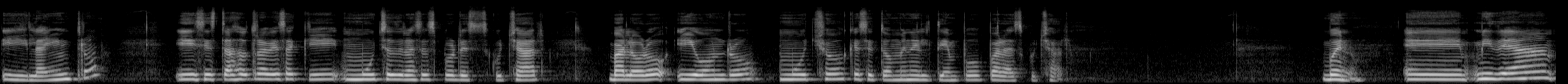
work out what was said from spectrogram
y la intro. Y si estás otra vez aquí, muchas gracias por escuchar. Valoro y honro mucho que se tomen el tiempo para escuchar. Bueno, eh, mi idea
